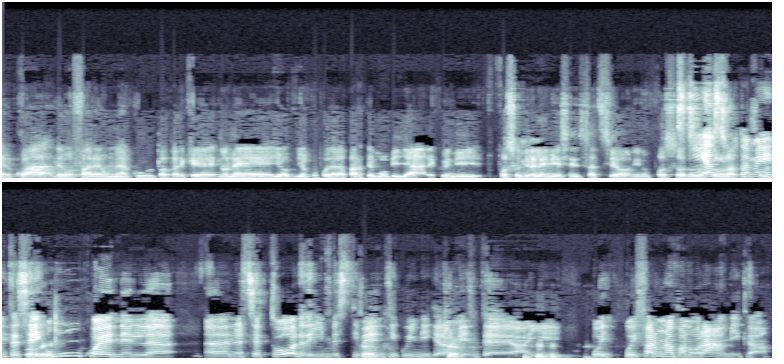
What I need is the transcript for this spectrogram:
eh, qua devo fare un mea culpa perché non è, io mi occupo della parte immobiliare, quindi posso dire mm. le mie sensazioni, non posso... Sì, non assolutamente, sei comunque nel, eh, nel, settore degli investimenti, certo, quindi chiaramente certo. hai, puoi, puoi, fare una panoramica.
